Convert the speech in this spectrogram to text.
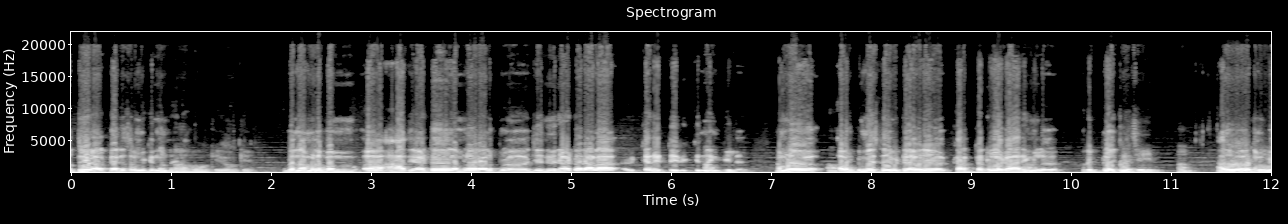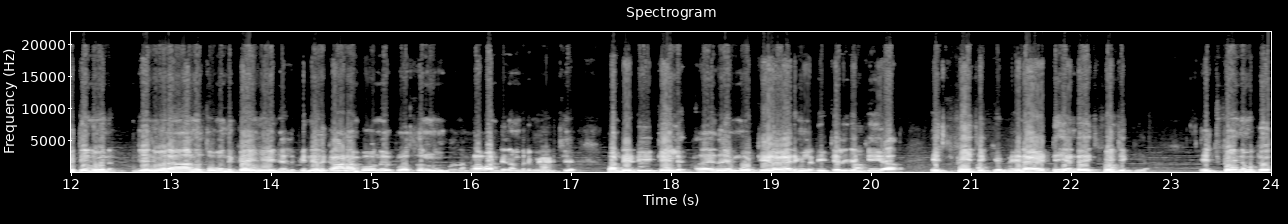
ഒത്തിരി ആൾക്കാർ ശ്രമിക്കുന്നുണ്ട്. ഇപ്പൊ നമ്മളിപ്പം ആദ്യമായിട്ട് നമ്മൾ ഒരാൾ ജെന്യൂൻ ആയിട്ട് ഒരാളെ വിൽക്കാൻ ഇട്ടിരിക്കുന്നെങ്കിൽ നമ്മൾ അവർക്ക് മെസ്സേജ് വിട്ട് അവർ കറക്റ്റ് ആയിട്ടുള്ള കാര്യങ്ങൾ റിപ്ലൈ ചെയ്യും. അത് നമുക്ക് ജെനുവൻ ജെനുവൻ ആണെന്ന് തോന്നിക്കഴിഞ്ഞു കഴിഞ്ഞാൽ പിന്നെ അത് കാണാൻ പോകുന്ന ഒരു പ്രോസസ്സിന് മുമ്പ് നമ്മൾ ആ വണ്ടി നമ്പർ മേടിച്ച് വണ്ടി ഡീറ്റെയിൽ അതായത് എം ഒ ടിയുടെ കാര്യങ്ങൾ ഡീറ്റെയിൽ ചെക്ക് ചെയ്യുക എച്ച് പി ചെക്ക് ചെയ്യുക മെയിൻ ആയിട്ട് ചെയ്യേണ്ടത് എച്ച് പി ചെക്ക് ചെയ്യുക എച്ച് പി നമുക്ക്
